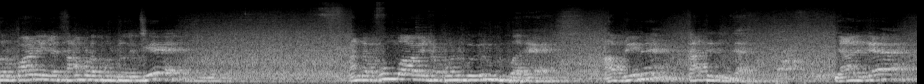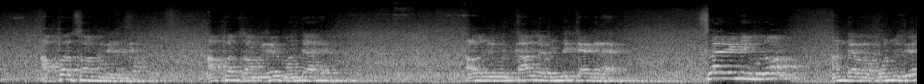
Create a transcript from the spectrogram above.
ஒரு பானையில் சாம்பலை போட்டு வச்சு அந்த பூம்பாவைன்ற பொண்ணுக்கு போய் கொடுப்பாரு அப்படின்னு காத்துட்டு இருக்காரு. யாருக்கு? அப்பர் சுவாமிகளுக்கு அப்பர் சுவாமிகள் வந்தார். அவர் ஒரு காலில் விழுந்து கேட்குறார் சரி நீ வரும் அந்த பொண்ணுக்கு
